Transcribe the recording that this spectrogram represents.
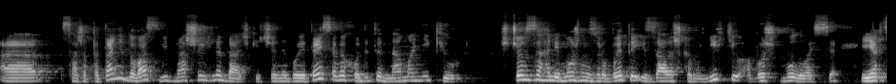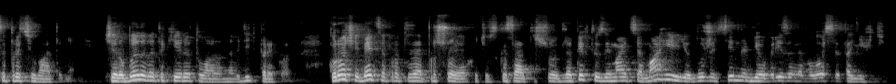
Е, Саша, питання до вас від нашої глядачки: чи не боїтеся ви ходити на манікюр? Що взагалі можна зробити із залишками нігтів або ж волосся, і як це працюватиме? Чи робили ви такі ритуали? Наведіть приклад. Коротше, йдеться про те, про що я хотів сказати: що для тих, хто займається магією, дуже цінним є обрізане волосся та нігті.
